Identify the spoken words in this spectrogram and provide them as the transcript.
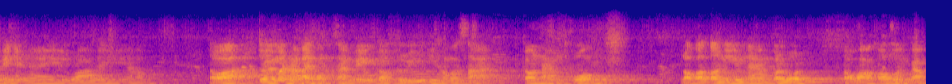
เป็นยังไงหรือว่าอะไรอย่างเงี้ยครับ แต่ว่าด้วยมหาลัยของแซมเองก็คืออยู่ที่ธรรมศาสตร์ก็น้ำท่วมแล้วก็ตอนนี้น้ำก็ลดแต่ว่าก็เหมือนกับ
